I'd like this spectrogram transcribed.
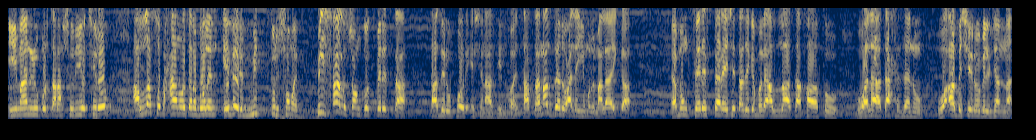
ইমানের উপর তারা সুদীয় ছিল। আল্লাহ সুবহানাহু ওয়া তাআলা বলেন, এদের মৃত্যুর সময় বিশাল সংখ্যক ফেরেশতা তাদের উপর এসে নাজিল হয়। তাতানাজ্জালু আলাইহিমুল মালাইকা এবং ফেরেশতারা এসে তাদেরকে বলে, আল্লাহ তাখাফু, ওয়ালা তাহজানু, ওয়া আবশিরু বিল জান্নাহ।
